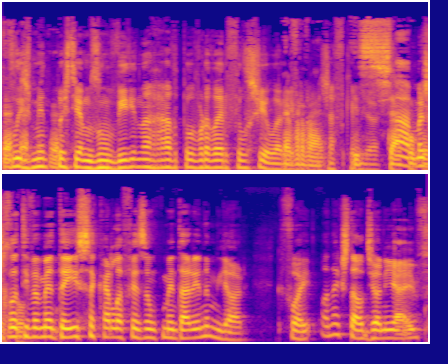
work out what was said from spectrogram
Felizmente depois tivemos um vídeo narrado pelo verdadeiro Phil Schiller. É verdade. Já fiquei melhor. já Ah, mas relativamente a isso, a Carla fez um comentário ainda melhor. Que foi, onde é que está o Johnny Ive?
